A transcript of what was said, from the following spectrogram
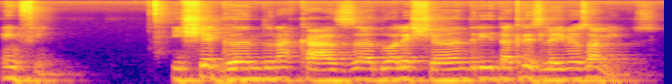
enfim. E chegando na casa do Alexandre e da Crisley, meus amigos.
